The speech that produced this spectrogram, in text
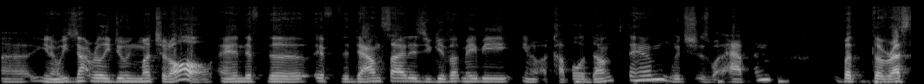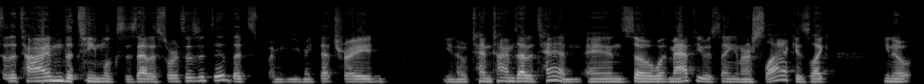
uh, you know he's not really doing much at all. And if the if the downside is you give up maybe you know a couple of dunks to him which is what happened but the rest of the time the team looks as out of sorts as it did that's i mean you make that trade you know 10 times out of 10 and so what matthew was saying in our slack is like you know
